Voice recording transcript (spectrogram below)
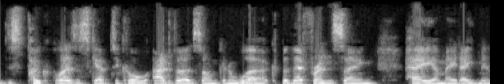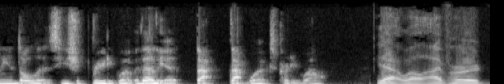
this poker players are skeptical adverts aren't going to work but their friends saying hey i made eight million dollars you should really work with elliot. That that works pretty well. Yeah well i've heard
